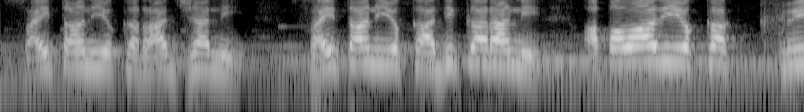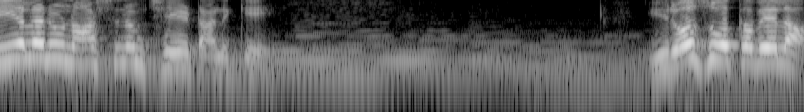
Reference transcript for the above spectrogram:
సైతాను యొక్క రాజ్యాన్ని సైతాను యొక్క అధికారాన్ని అపవాది యొక్క క్రియలను నాశనం చేయటానికే. ఈరోజు ఒకవేళ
